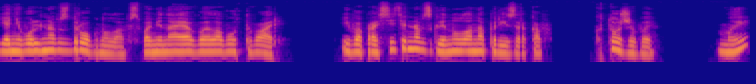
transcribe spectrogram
Я невольно вздрогнула, вспоминая Велову тварь, и вопросительно взглянула на призраков. Кто же вы? Мы?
